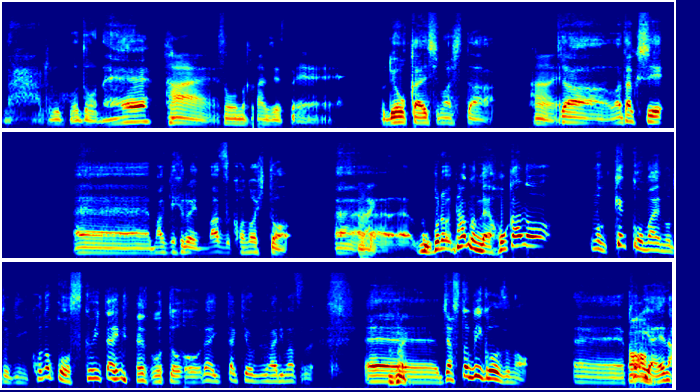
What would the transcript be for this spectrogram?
なるほどね。はい。そんな感じですね。了解しました。はい。じゃあ、私、えー、負けヒロイン、まずこの人。えーはいもうこれ多分ね、他の、もう結構前の時にこの子を救いたいみたいなことを俺は言った記憶があります。えー、 Just Because の、えー、小宮恵那。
